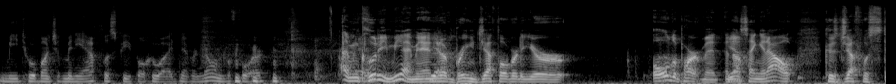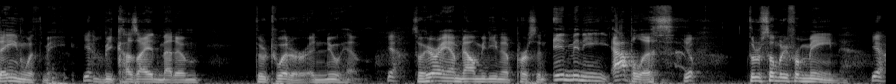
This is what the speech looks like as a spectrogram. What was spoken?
me to a bunch of Minneapolis people who I'd never known before. I'm including me. I mean, I ended Yeah. up bringing Jeff over to your old apartment and Yeah. us hanging out because Jeff was staying with me Yeah. because I had met him through Twitter and knew him. Yeah. So here I am now meeting a person in Minneapolis yep. Through somebody from Maine. Yeah,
